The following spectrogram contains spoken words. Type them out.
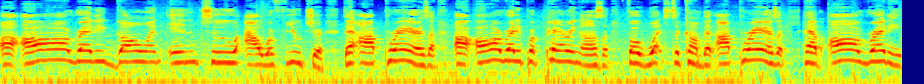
already going into our future, that our prayers are already preparing us for what's to come, that our prayers have already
